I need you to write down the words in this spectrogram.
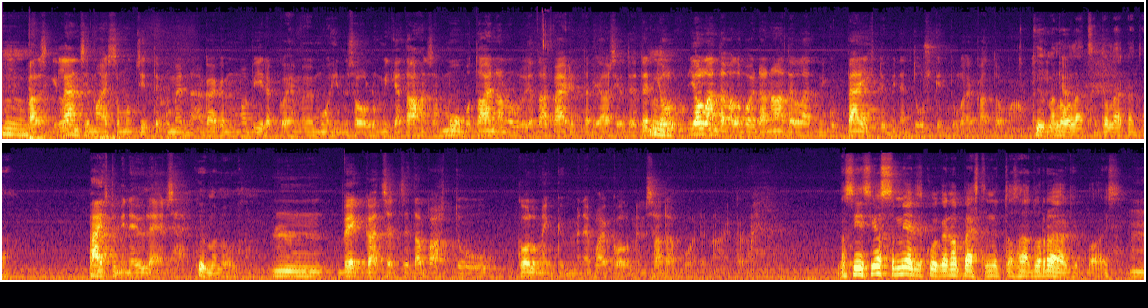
mm. varsinkin länsimaissa, mutta sitten kun mennään kaiken maailman viidakkoihin ja muihin, niin se on ollut mikä tahansa muu, mutta aina on ollut jotain päihdyttäviä asioita. Joten mm. jo, jollain tavalla voidaan ajatella, että niin kuin päihtyminen tuskin tulee katoamaan. Kyllä mä luulen, että se tulee katoamaan. Päihtyminen yleensä? Kyllä mä luulen. Mm, veikkaat, että se tapahtuu 30 vai 300 vuoden aikana? No siis jos sä mietit kuinka nopeasti nyt on saatu rööki pois, mm.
